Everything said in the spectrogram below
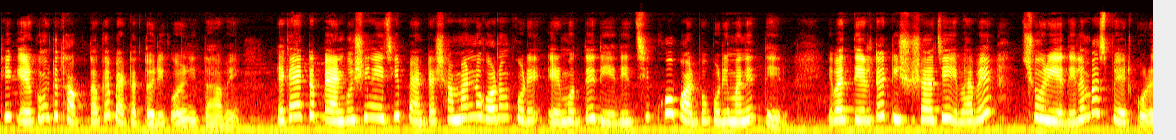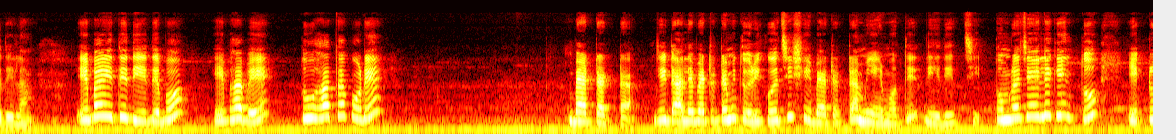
ঠিক এরকম একটু থকথকে ব্যাটার তৈরি করে নিতে হবে। এখানে একটা প্যান বসিয়ে নিয়েছি, প্যানটা সামান্য গরম করে এর মধ্যে দিয়ে দিচ্ছি খুব অল্প পরিমাণে তেল। এবার তেলটা টিস্যু সাহায্যে এভাবে ছড়িয়ে দিলাম বা স্প্রেড করে দিলাম। এবার এতে দিয়ে দেব এভাবে দু হাতা করে ব্যাটারটা। যে ডালে ব্যাটারটা আমি তৈরি করেছি, সেই ব্যাটারটা আমি এর মধ্যে দিয়ে দিচ্ছি। তোমরা চাইলে কিন্তু একটু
